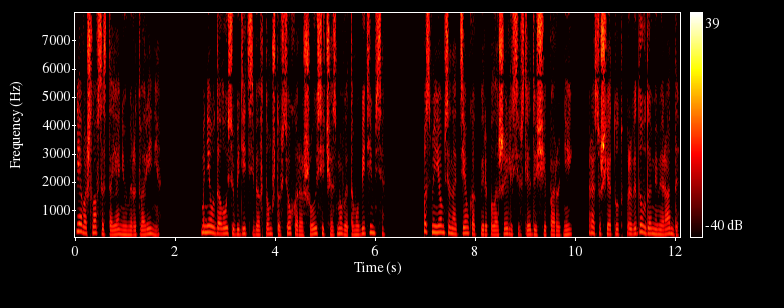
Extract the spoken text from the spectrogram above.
я вошла в состояние умиротворения — мне удалось убедить себя в том, что все хорошо, и сейчас мы в этом убедимся. Посмеемся над тем, как переполошились, и в следующие пару дней, раз уж я тут, проведу в доме Миранды,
